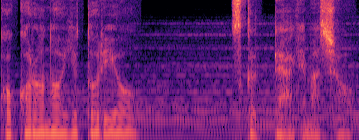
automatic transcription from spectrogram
心のゆとりを作ってあげましょう。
